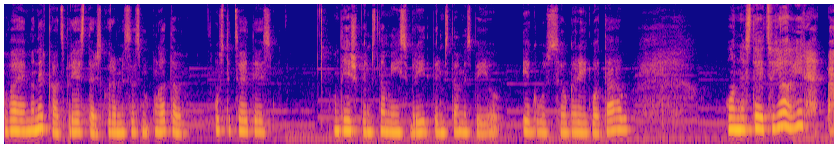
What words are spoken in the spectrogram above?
vai man ir kāds priesteris, kuram es esmu gatava uzticēties. Un tieši pirms tam, īsu brīdi pirms tam, es biju iegūst sev garīgo tēvu. Un es teicu, jā, ir.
